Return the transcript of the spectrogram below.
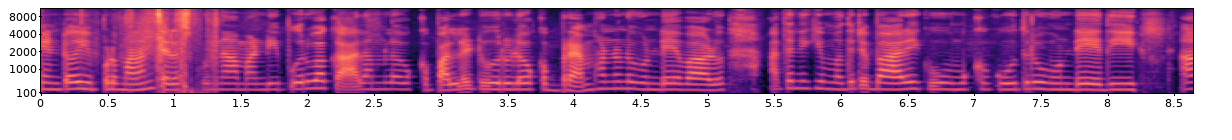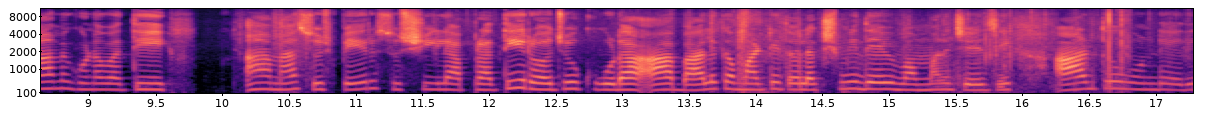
ఏంటో ఇప్పుడు మనం తెలుసుకున్నామండి పూర్వకాలంలో ఒక పల్లెటూరులో ఒక బ్రాహ్మణుడు ఉండేవాడు. అతనికి మొదటి భార్యకు ఒక కూతురు ఉండేది. ఆమె గుణవతి. ఆమె సుష్ పేరు సుశీల ప్రతిరోజు కూడా ఆ బాలిక మట్టితో లక్ష్మీదేవి బొమ్మను చేసి ఆడుతూ ఉండేది.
